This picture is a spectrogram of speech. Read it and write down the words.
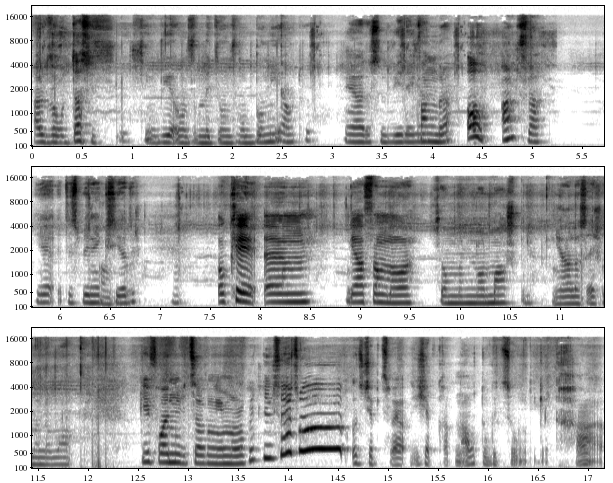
Also, das ist, sind wir unser, mit unseren Bummi-Autos. Ja, das sind wir, Digga. Fangen wir an. Oh, Anfrage. Ja, das bin ich, oder? Okay, ähm, ja, fangen wir an. Sollen wir normal spielen? Ja, lass echt mal nochmal. Okay, Freunde, wir zocken im Rocket League Saison. Und ich habe zwei, ich habe gerade ein Auto gezogen, Digga, krank.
